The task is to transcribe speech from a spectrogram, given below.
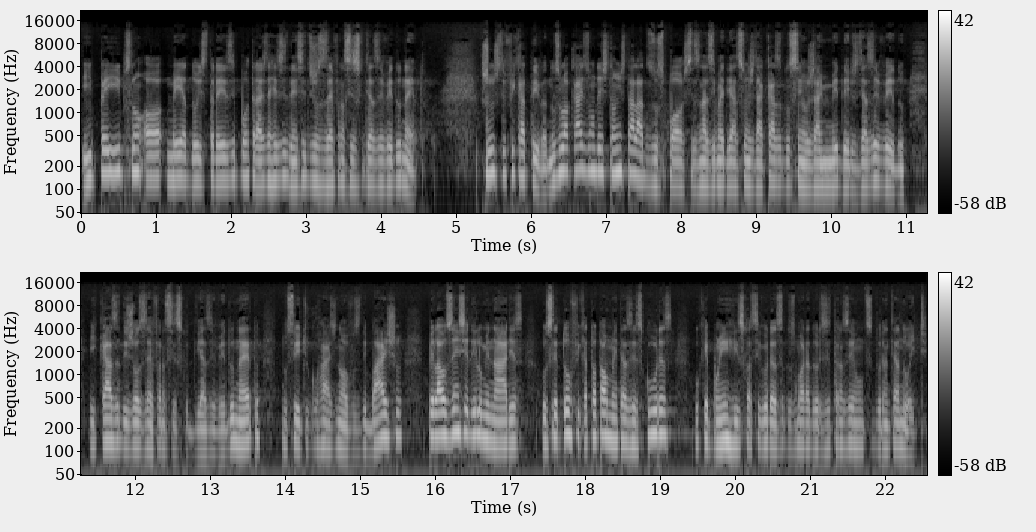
e PYO 6213 por trás da residência de José Francisco de Azevedo Neto. Justificativa. Nos locais onde estão instalados os postes, nas imediações da casa do senhor Jaime Medeiros de Azevedo e casa de José Francisco de Azevedo Neto, no sítio Currais Novos de Baixo, pela ausência de luminárias, o setor fica totalmente às escuras, o que põe em risco a segurança dos moradores e transeuntes durante a noite.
